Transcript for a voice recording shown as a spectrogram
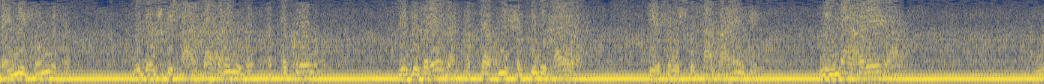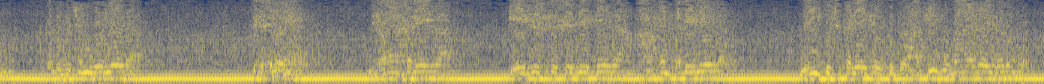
सैनिक होंगे सब जो उसकी सहायता करेंगे सर तब तक क्रोध युद्ध करेगा, तब तक अपनी शक्ति दिखाएगा, ये सब उसके साथ आएँगे, निंदा करेगा कटुवचन बोलेगा ध्यान करेगा, एक दृष्टि से देखेगा, आँखें पड़े रहेगा नहीं कुछ करेगा तो आँखें घुमाएगा इधर उधर।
